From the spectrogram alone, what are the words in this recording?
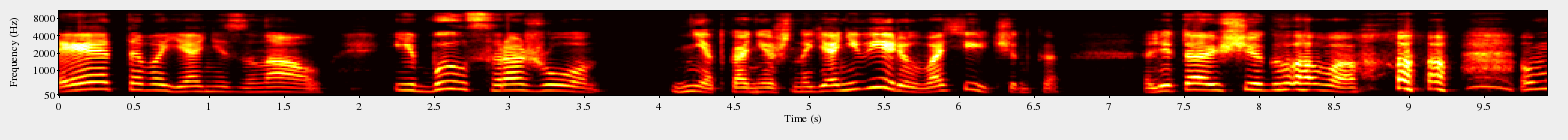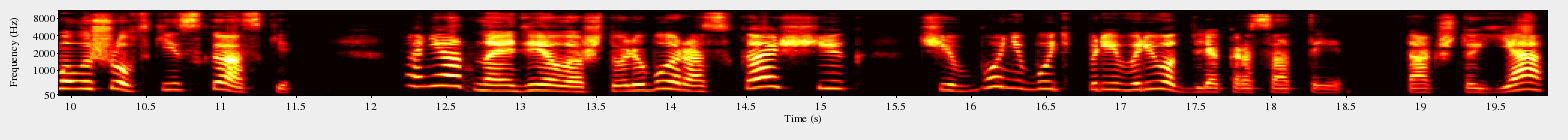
Этого я не знал и был сражен. Нет, конечно, я не верил Васильченко. Летающая голова, малышовские сказки. Понятное дело, что любой рассказчик чего-нибудь приврет для красоты. Так что я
